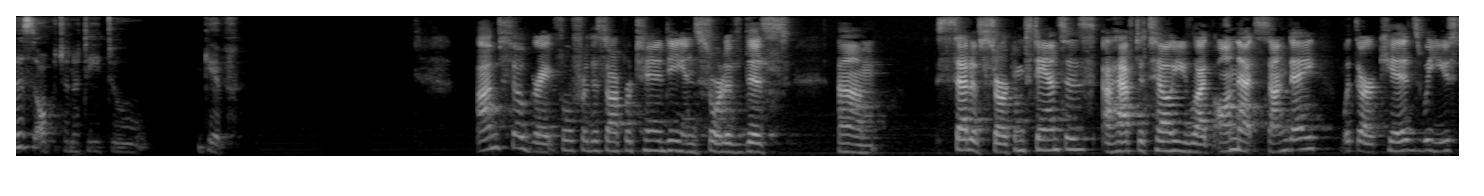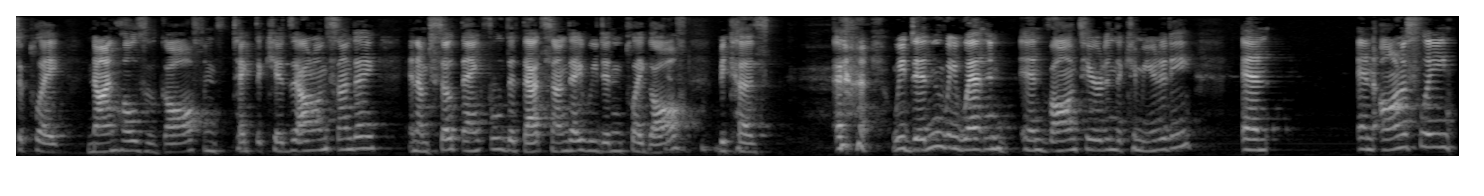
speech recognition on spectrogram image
this opportunity to give i'm so grateful for this opportunity and sort of this um, set of circumstances i have to tell you like on that sunday with our kids we used to play nine holes of golf and take the kids out on Sunday. And I'm so thankful that that Sunday we didn't play golf because we didn't. We went and, and volunteered in the community. And and honestly,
